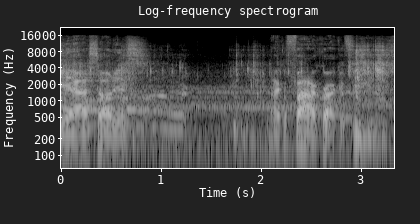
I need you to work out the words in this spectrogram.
Yeah, I saw this. Like a firecracker fuse.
